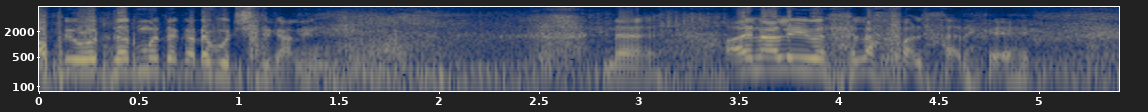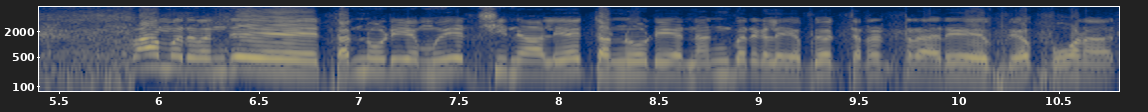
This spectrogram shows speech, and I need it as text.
அப்படி ஒரு தர்மத்தை கடைபிடிச்சிருக்கானுங்க. அதனால இவர் எல்லாம் பண்ணாரு ராமர் வந்து தன்னுடைய முயற்சினாலே தன்னுடைய நண்பர்களை எப்படியோ திரட்டுறாரு எப்படியோ போனார்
